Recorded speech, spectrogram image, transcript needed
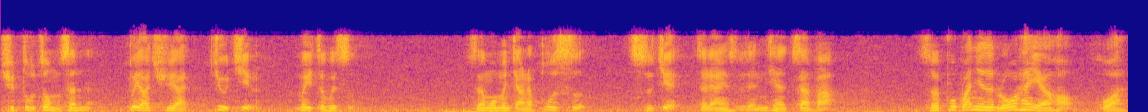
去度众生了，不要去啊救济了，没这回事。所以我们讲的布施、持戒这两样是人天善法，所以不管你是罗汉也好，或啊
